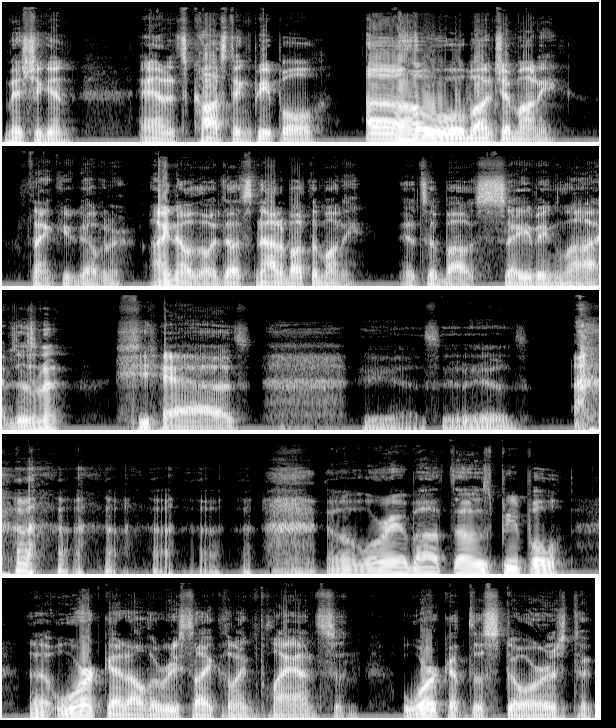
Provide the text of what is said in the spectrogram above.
Michigan, and it's costing people a whole bunch of money. Thank you, Governor. I know, though, that's not about the money. It's about saving lives, isn't it? Yes. Yes, it is. Don't worry about those people that work at all the recycling plants and work at the stores to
